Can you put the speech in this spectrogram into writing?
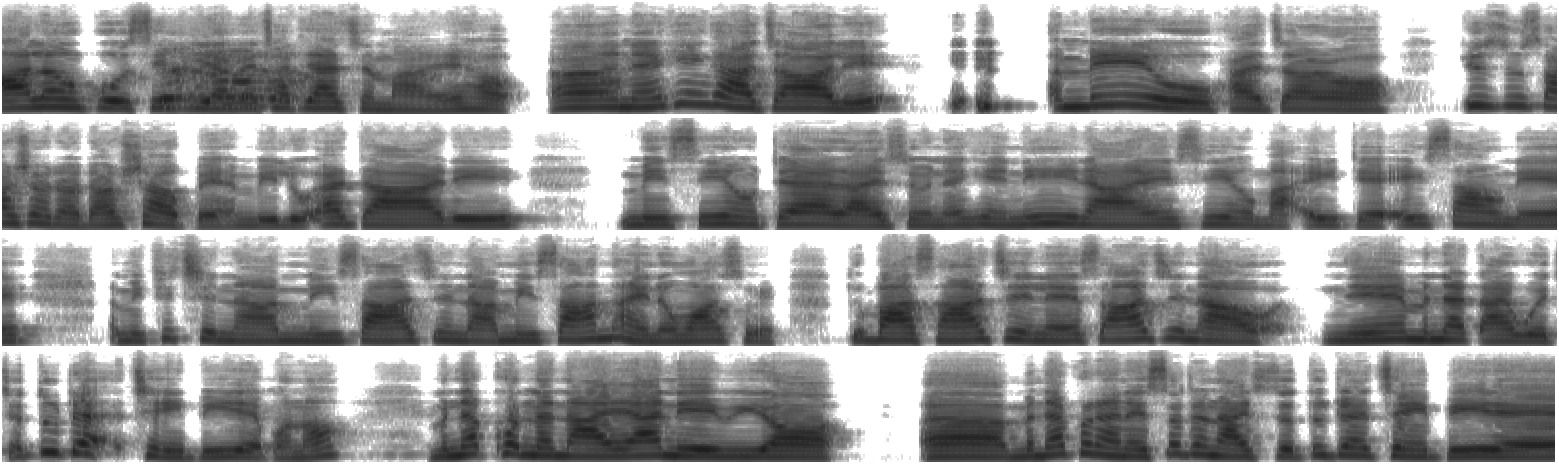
အားလုံးကိုစင်ပြရပဲချပြချင်ပါတယ်ဟုတ်အာနန်းခင်ကကြောက်လေအမေကိုခါကြတော့ပြုစုဆောက်ရှောက်တာတောက်လျှောက်ပဲအမေလိုအပ်တာတွေအမေစင်းကိုတက်ရတာဆိုရင်ခင်နေတိုင်းစင်းကိုမှအိတ်တယ်အိတ်ဆောင်တယ်အမေဖြစ်ချင်တာအမေစားချင်တာအမေစားနိုင်တော့မှဆိုရင်သူပါစားချင်လဲစားချင်တာကိုငဲမနဲ့တိုင်းဝဲကျသူတက်အချိန်ပေးတယ်ပေါ့နော်မနက်9နာရီကနေပြီးတော့အာမနက်9နာရီ17နာရီဆိုသူတက်အချိန်ပေးတယ်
